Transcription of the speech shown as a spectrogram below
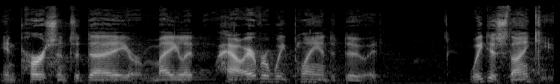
in person today or mail it, however we plan to do it, we just thank you.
